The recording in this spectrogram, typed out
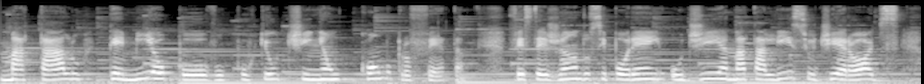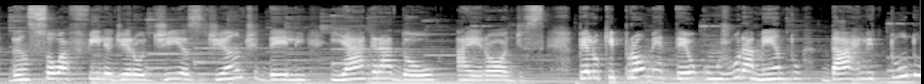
matá-lo, temia o povo, porque o tinham como profeta. Festejando-se, porém, o dia natalício de Herodes, dançou a filha de Herodias diante dele e agradou a Herodes. pelo que prometeu com juramento dar-lhe tudo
